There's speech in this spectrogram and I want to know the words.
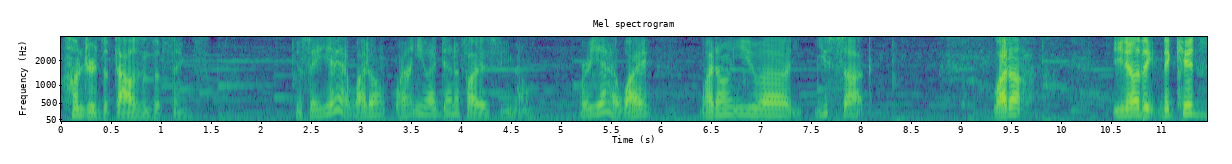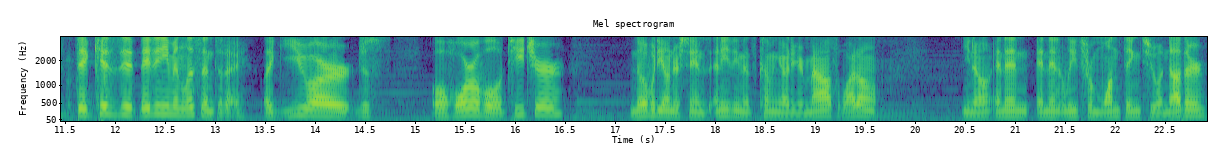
hundreds of thousands of things. He'll say, "Yeah, why don't why don't you identify as female?" Or, "Yeah, why why don't you uh you suck?" Why don't you know the the kids the kids they didn't even listen today. Like you are just a horrible teacher. Nobody understands anything that's coming out of your mouth. Why don't you know? And then and then it leads from one thing to another.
